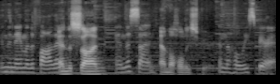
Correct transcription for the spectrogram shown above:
In the name of the Father, and the Son, and the Son, and the Holy Spirit. and the Holy Spirit.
